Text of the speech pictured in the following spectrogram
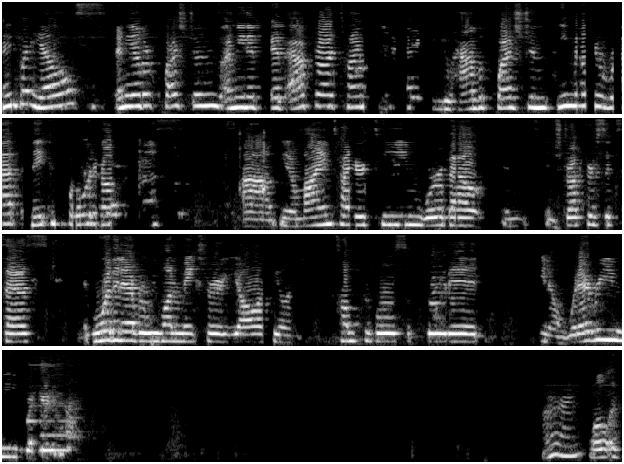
Anybody else? Any other questions? I mean, if, if after our time today you have a question, email your rep and they can forward it on to us. Um, you know, my entire team, we're about in, instructor success. And more than ever, we want to make sure y'all are feeling comfortable, supported, you know, whatever you need, we're here to help. All right. Well, if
